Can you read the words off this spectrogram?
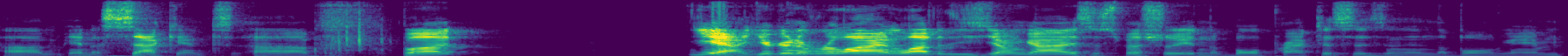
um, in a second. Uh, but yeah, you're going to rely on a lot of these young guys, especially in the bowl practices and in the bowl game.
